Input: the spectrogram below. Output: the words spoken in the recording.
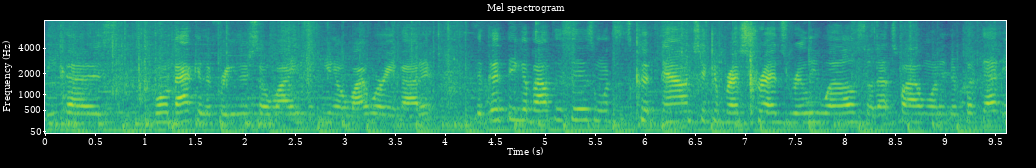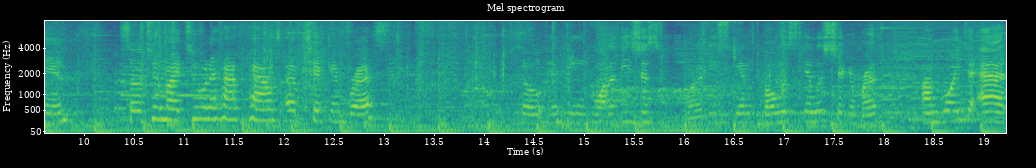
because going back in the freezer, so why, you know, why worry about it? The good thing about this is once it's cooked down, chicken breast shreds really well, so that's why I wanted to put that in. So to my two and a half pounds of chicken breast, so emptying one of these, just one of these skin, boneless, skinless chicken breasts. I'm going to add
